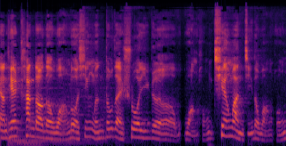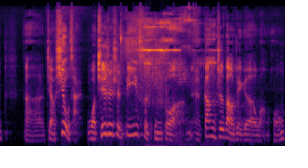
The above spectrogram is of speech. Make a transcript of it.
两天看到的网络新闻都在说一个网红，千万级的网红，呃，叫秀才。我其实是第一次听说啊，呃，刚知道这个网红，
